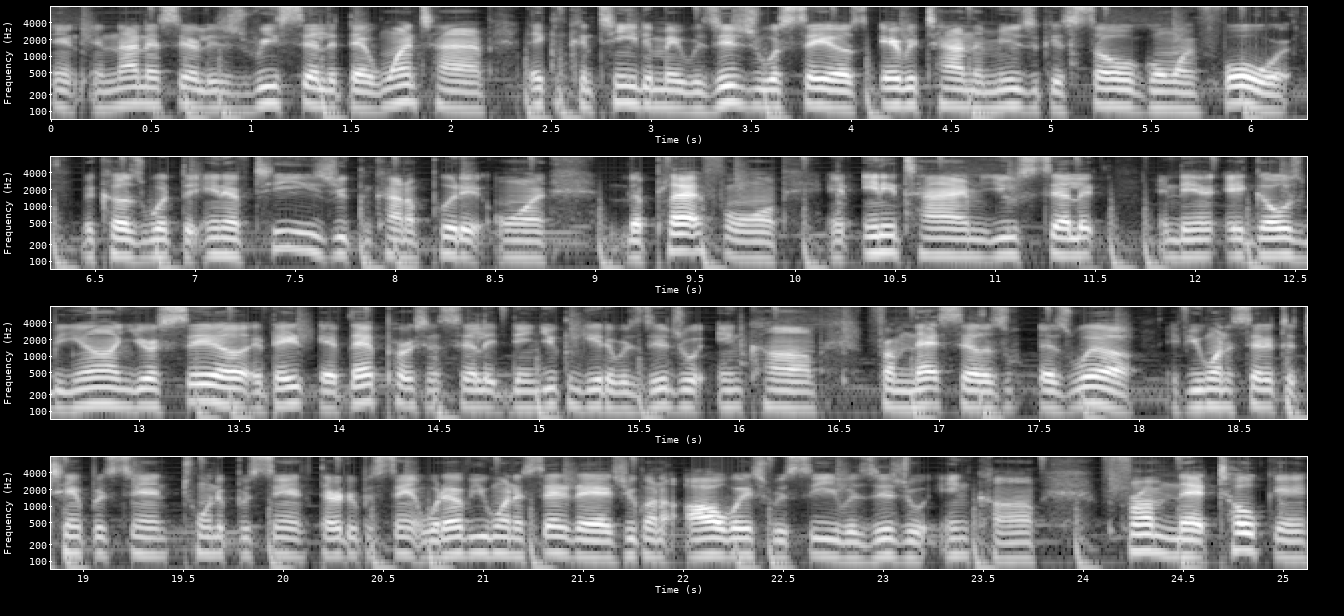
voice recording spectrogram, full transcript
and not necessarily just resell it that one time they can continue to make residual sales every time the music is sold going forward. Because with the nfts you can kind of put it on the platform and anytime you sell it and then it goes beyond your sale if they if that person sell it then you can get a residual income from that sale as, as well. If you want to set it to 10 percent 20%, 30%, whatever you want to set it as, you're going to always receive residual income from that token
